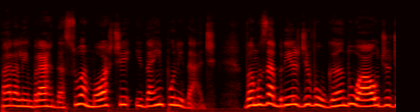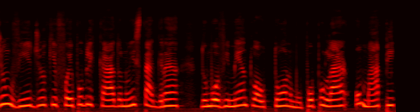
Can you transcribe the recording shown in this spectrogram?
para lembrar da sua morte e da impunidade. Vamos abrir divulgando o áudio de um vídeo que foi publicado no Instagram do Movimento Autônomo Popular, o MAP,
